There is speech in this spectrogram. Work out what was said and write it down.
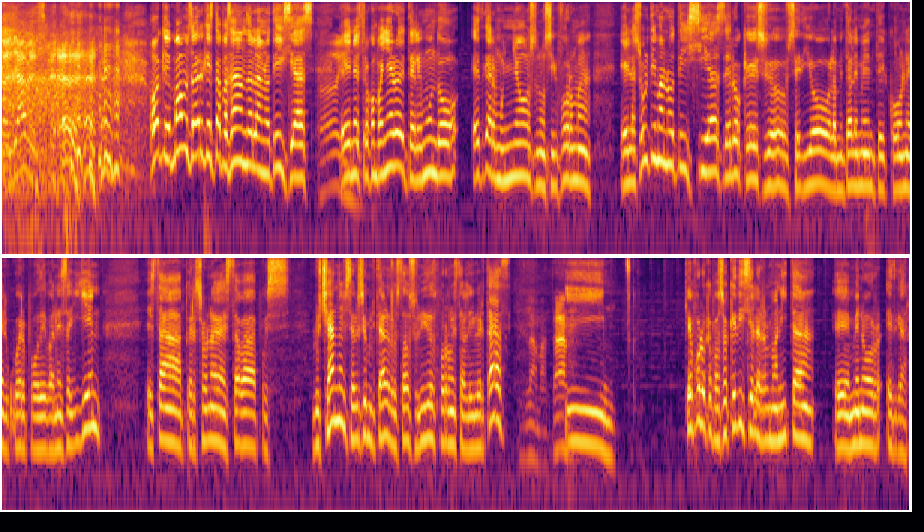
Las llaves. ok, vamos a ver qué está pasando en las noticias. Eh, nuestro compañero de Telemundo, Edgar Muñoz, nos informa en las últimas noticias de lo que sucedió lamentablemente con el cuerpo de Vanessa Guillén. Esta persona estaba pues luchando en el servicio militar de los Estados Unidos por nuestra libertad. La mataron. ¿Y qué fue lo que pasó? ¿Qué dice la hermanita eh, menor Edgar?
